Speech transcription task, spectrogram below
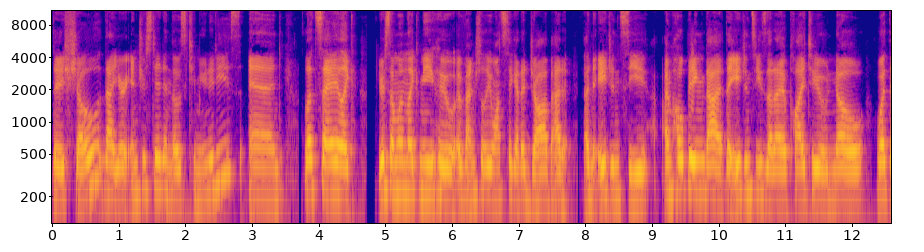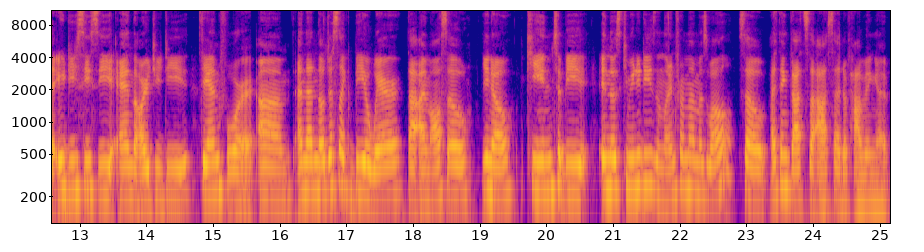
they show that you're interested in those communities and let's say like you're someone like me who eventually wants to get a job at an agency. I'm hoping that the agencies that I apply to know what the ADCC and the RGD stand for. Um, and then they'll just like be aware that I'm also, you know, keen to be in those communities and learn from them as well. So I think that's the asset of having it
